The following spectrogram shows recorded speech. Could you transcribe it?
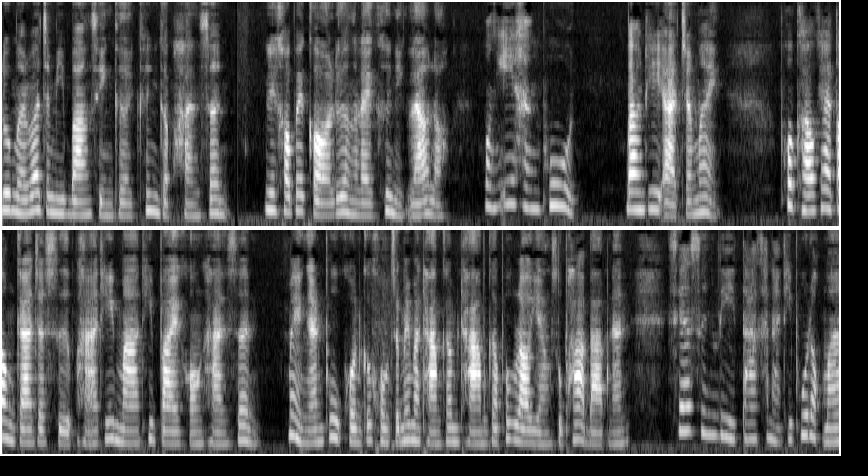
ดูเหมือนว่าจะมีบางสิ่งเกิดขึ้นกับฮันเซนนี่เขาไปก่อเรื่องอะไรขึ้นอีกแล้วเหรอ หวังอี้ฮังพูด บางทีอาจจะไม่ พวกเขาแค่ต้องการจะสืบหาที่มาที่ไปของฮันเซน ไม่อย่างนั้นผู้คนก็คงจะไม่มาถามคำถามกับพวกเราอย่างสุภาพแบบนั้น เซียซึงหลีตาขณะที่พูดออกมา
